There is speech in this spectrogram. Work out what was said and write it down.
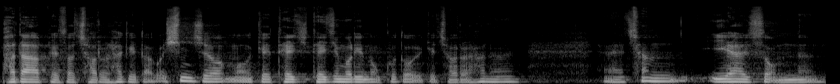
바다 앞에서 절을 하기도 하고 심지어 뭐 이렇게 돼지, 돼지 머리 놓고도 이렇게 절을 하는 참 이해할 수 없는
